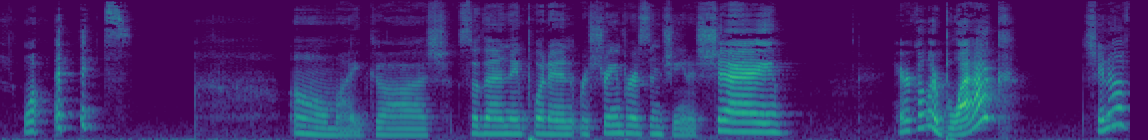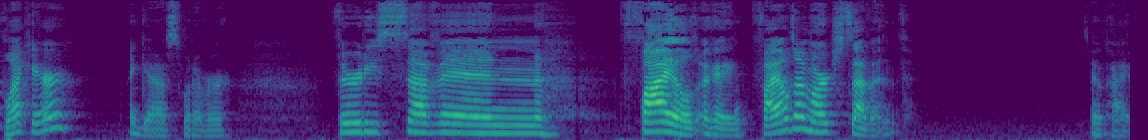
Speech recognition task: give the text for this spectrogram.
what? Oh my gosh. So then they put in restrained person Scheana Shay. Hair color black? Scheana have black hair? I guess, whatever. 37 filed. Okay. Filed on March 7th. Okay.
